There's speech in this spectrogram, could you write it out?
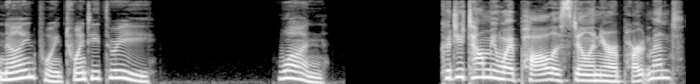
9.23 1. Could you tell me why Paul is still in your apartment?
